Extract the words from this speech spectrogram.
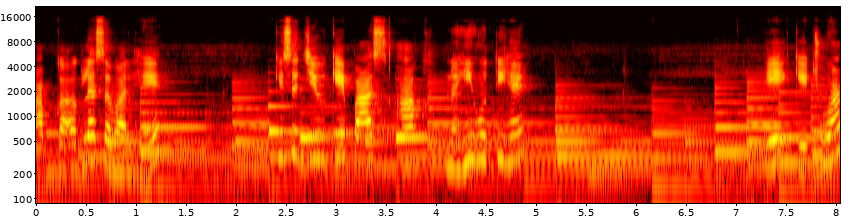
आपका अगला सवाल है, किस जीव के पास आँख नहीं होती है? ए केचुआ,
